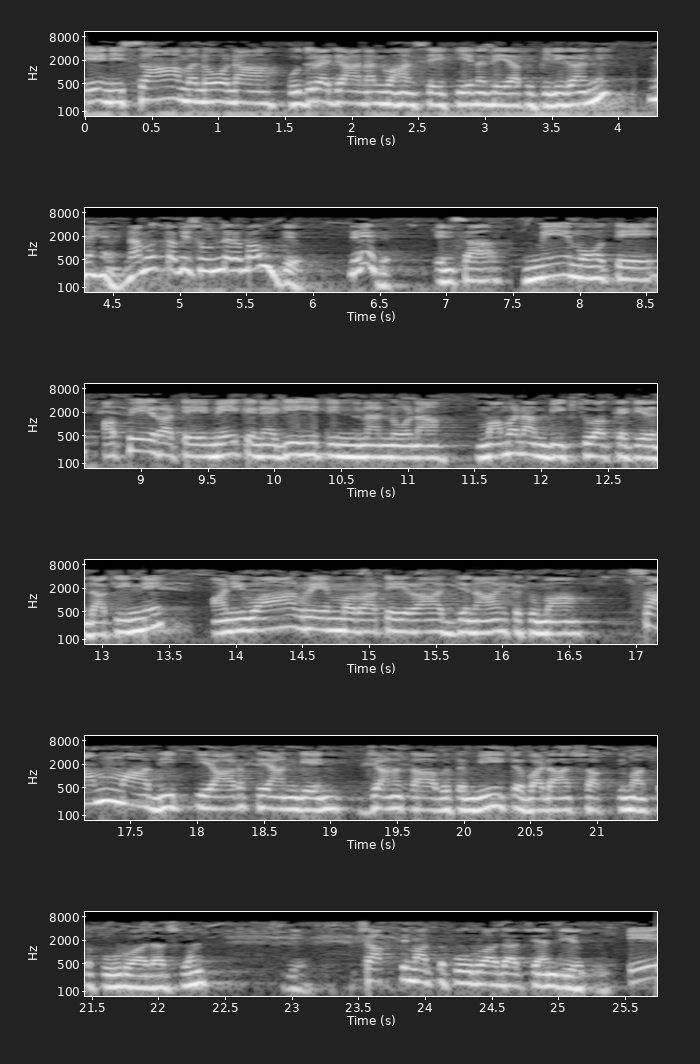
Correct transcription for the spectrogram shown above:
ඒ නිසාම නෝනා බුදුරජාණන් වහන්සේ කියන දේ අපි පිළිගන්නේ නැහැ. නමුත් අපි සුන්දර බෞද්ධයෝ නේද? එනිසා මේ මොහොතේ අපේ රටේ මේක නැගී හිටින්න නම් ඕනා මම නම් භික්ෂුවක් හැටියට දකින්නේ අනිවාර්යයෙන්ම රටේ රාජ්‍ය නායකතුමා සම්මා දිට්ඨිය අර්ථයන්ගෙන් ජනතාවට මීට වඩා ශක්තිමත් පූර්වාදර්ශයන් දිය. ශක්තිමත් පූර්වාදර්ශයන් දිය යුතුයි. ඒ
